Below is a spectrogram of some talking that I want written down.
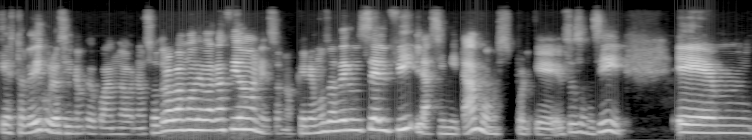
que esto es ridículo, sino que cuando nosotros vamos de vacaciones o nos queremos hacer un selfie, las imitamos, porque eso es así. Em,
